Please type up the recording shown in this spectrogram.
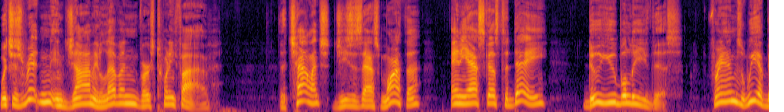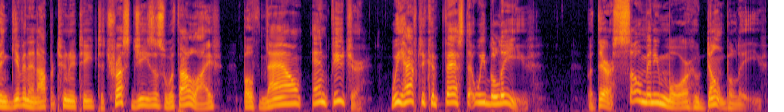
which is written in John 11, verse 25. The challenge Jesus asked Martha, and he asks us today Do you believe this? Friends, we have been given an opportunity to trust Jesus with our life, both now and future. We have to confess that we believe. But there are so many more who don't believe,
